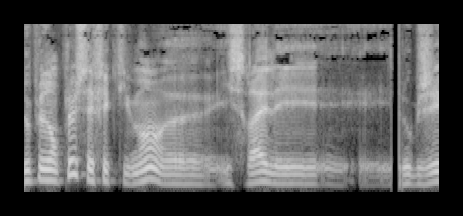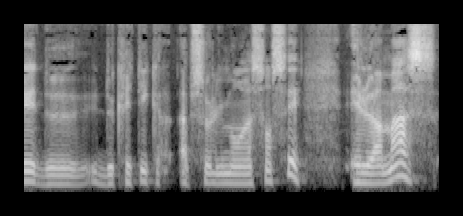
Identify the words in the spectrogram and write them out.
De plus en plus, effectivement, euh, Israël est, l'objet de, de, critiques absolument insensées. Et le Hamas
